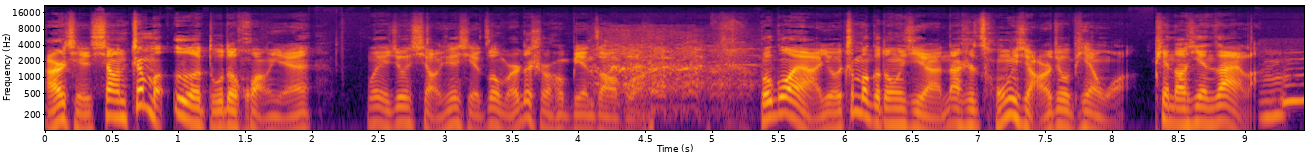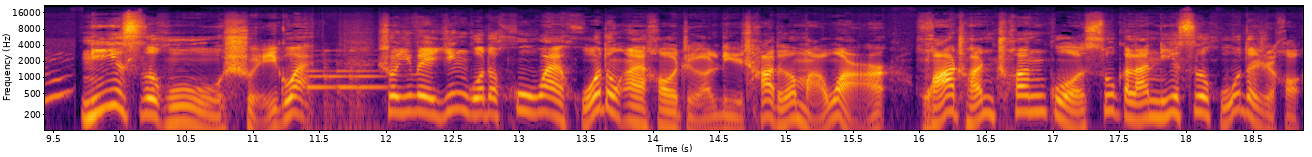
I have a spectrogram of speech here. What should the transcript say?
而且像这么恶毒的谎言，我也就小学写作文的时候编造过。不过呀，有这么个东西啊，那是从小就骗我，骗到现在了。尼斯湖水怪，说一位英国的户外活动爱好者理查德·马沃尔划船穿过苏格兰尼斯湖的时候，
